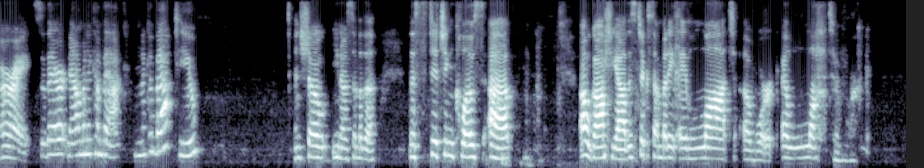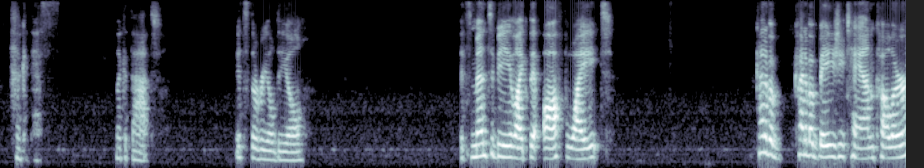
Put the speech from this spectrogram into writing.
All right. So there, now I'm going to come back. I'm going to come back to you and show, you know, some of the, the stitching close up. Oh gosh, yeah, this took somebody a lot of work, a lot of work. Look at this. Look at that. It's the real deal. It's meant to be like the off-white, kind of a kind of a beigey tan color.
